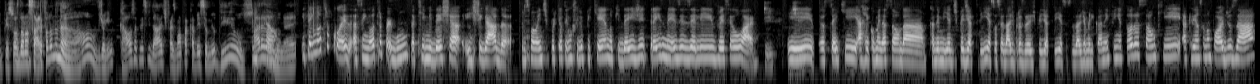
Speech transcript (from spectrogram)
E pessoas da nossa área falando: não, o videogame causa agressividade, faz mal pra cabeça. Eu, meu Deus, parando, então, né? E tem outra coisa, assim, outra pergunta que me deixa instigada principalmente porque eu tenho um filho pequeno que desde três meses ele vê celular. Sim. E eu sei que a recomendação da Academia de Pediatria, Sociedade Brasileira de Pediatria, Sociedade Americana, enfim, é todas são que a criança não pode usar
